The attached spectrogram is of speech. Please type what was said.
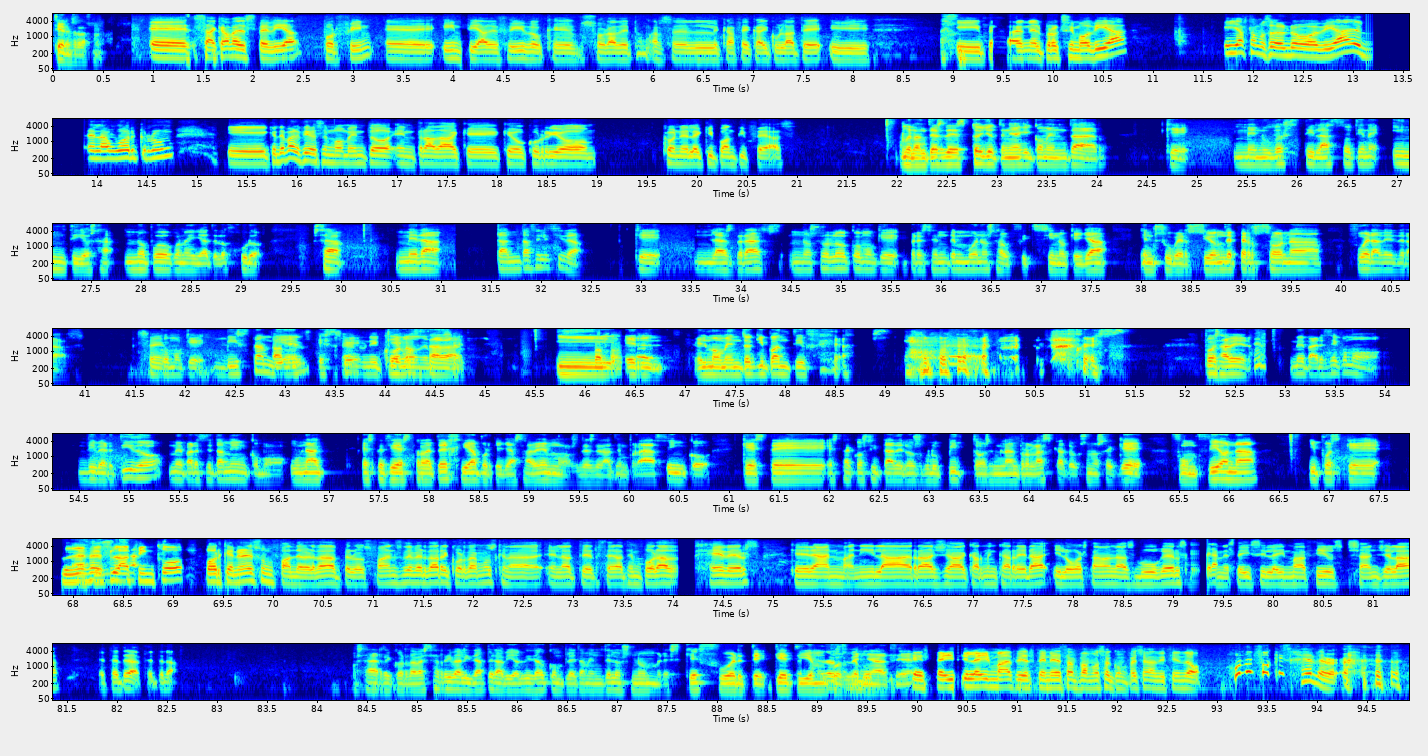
tienes razón. Eh, se acaba este día, por fin. Eh, Inti ha decidido que es hora de tomarse el café calculate y, y pensar en el próximo día. Y ya estamos en el nuevo día, en, en la workroom. ¿Y qué te pareció ese momento, entrada, que, que ocurrió con el equipo antifeas? Bueno, antes de esto yo tenía que comentar que menudo estilazo tiene Inti, o sea, no puedo con ella, te lo juro. O sea, me da tanta felicidad que las drags no solo como que presenten buenos outfits, sino que ya en su versión de persona fuera de drag, Sí. como que vistan También bien, es que un qué icono de- sí. Y el, el momento equipo antifea, pues, pues a ver, me parece como divertido, me parece también como una especie de estrategia, porque ya sabemos desde la temporada 5 que este, esta cosita de los grupitos, en plan Rolascatox, no sé qué, funciona, y pues que Tú dices la esa- 5 porque no eres un fan de verdad, pero los fans de verdad recordamos que en la, en la tercera temporada, Heathers, que eran Manila, Raja, Carmen Carrera, y luego estaban las Boogers, que eran Stacy Lane Matthews, Shangela, etcétera, etcétera. O sea, recordaba esa rivalidad, pero había olvidado completamente los nombres. Qué fuerte, qué tiempos, Beñat, ¿eh? Que Lane Matthews tiene esa famosa confession diciendo, Who the fuck is Heather?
